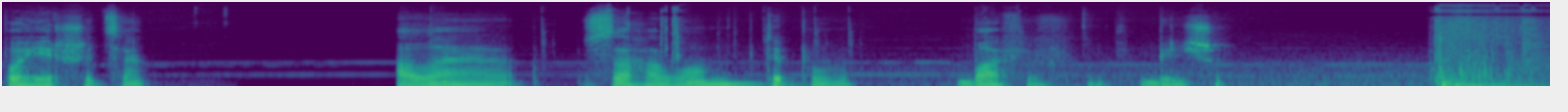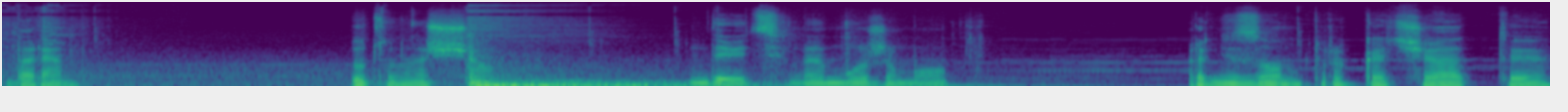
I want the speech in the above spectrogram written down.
погіршиться. Але загалом, типу, бафів більше. Берем. Тут у нас що? Дивіться, ми можемо гарнізон прокачати.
